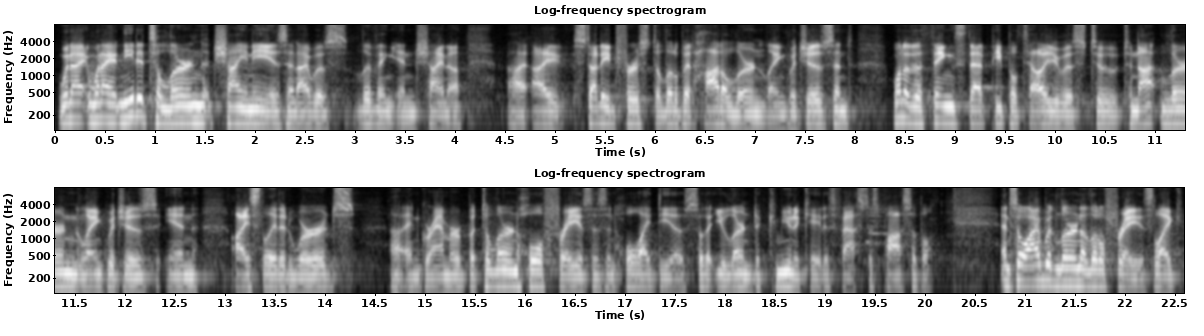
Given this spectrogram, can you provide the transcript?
When I, when I needed to learn Chinese and I was living in China, uh, I studied first a little bit how to learn languages. And one of the things that people tell you is to, to not learn languages in isolated words uh, and grammar, but to learn whole phrases and whole ideas so that you learn to communicate as fast as possible. And so I would learn a little phrase like,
